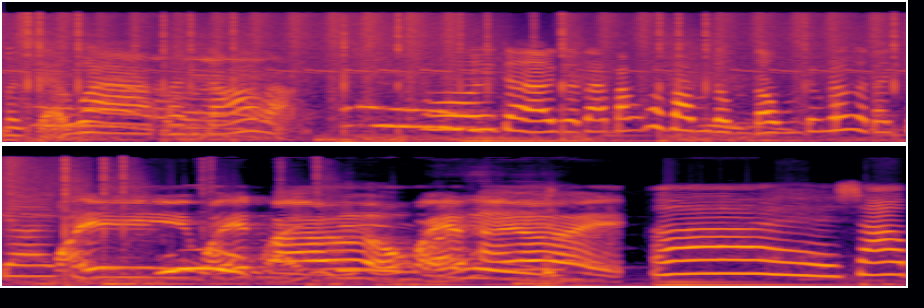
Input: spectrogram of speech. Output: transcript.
Mình sẽ qua bên đó và thôi trời ơi, người ta bắn pháo bông đùng đùng trong đó người ta chơi. Quẩy quẩy anh ba ơi ủa quẩy anh hai ơi. Ai, sau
